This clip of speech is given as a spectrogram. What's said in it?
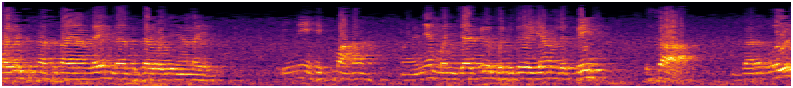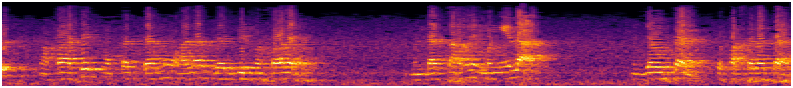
pada sunnah-sunnah yang lain dan perkara wajib yang lain. Ini hikmah lah. Maknanya menjaga benda yang lebih besar. Darul mafasid muqaddamu ala darbil masalih. Mendatang ni mengelak menjauhkan kefasadatan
